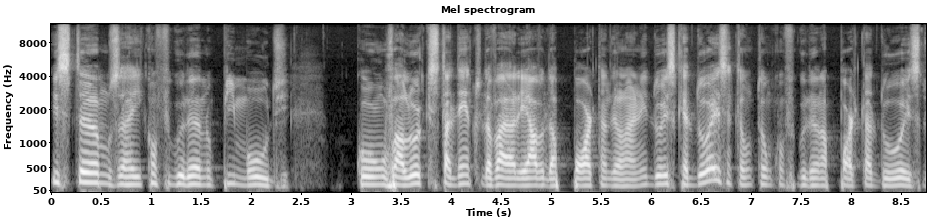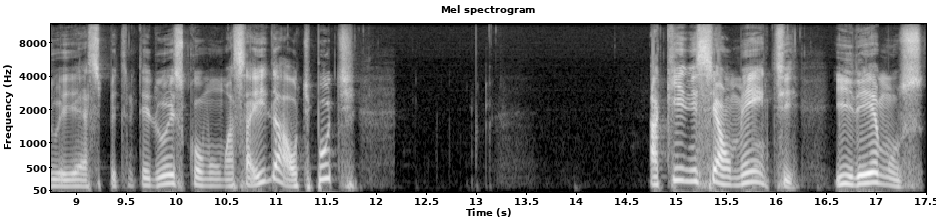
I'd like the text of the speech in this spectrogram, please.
Estamos aí configurando o pmode com o valor que está dentro da variável da porta underline 2, que é 2, então estamos configurando a porta 2 do ESP32 como uma saída, output. Aqui inicialmente iremos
